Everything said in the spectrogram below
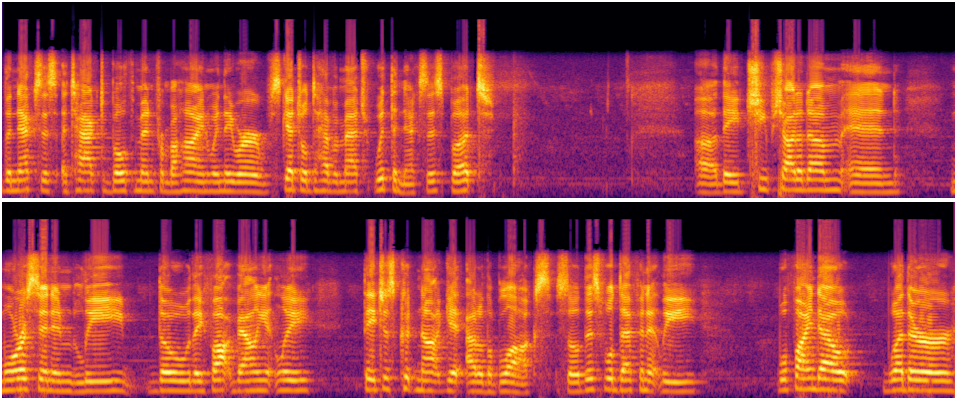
the Nexus attacked both men from behind when they were scheduled to have a match with the Nexus, but uh, they cheap shotted them, and Morrison and Lee, though they fought valiantly, they just could not get out of the blocks. So this will definitely, we'll find out whether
